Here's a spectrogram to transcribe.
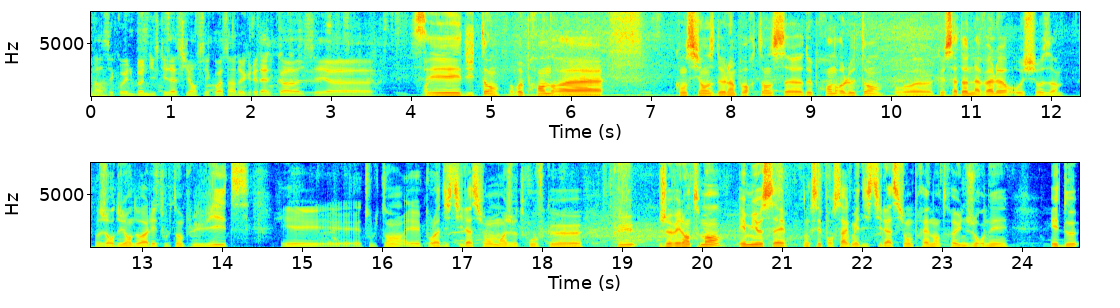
Alors c'est quoi une bonne distillation? C'est quoi? C'est un degré d'alcool? C'est euh, C'est du temps. Reprendre euh, conscience de l'importance euh, de prendre le temps pour euh, que ça donne la valeur aux choses. Aujourd'hui, on doit aller tout le temps plus vite et tout le temps. Et pour la distillation, moi, je trouve que plus je vais lentement et mieux c'est. Donc c'est pour ça que mes distillations prennent entre une journée et deux.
